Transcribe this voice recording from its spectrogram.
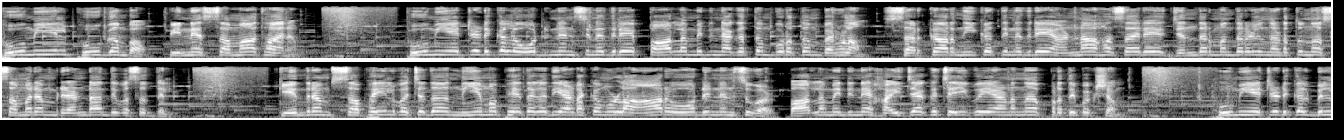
ഭൂമിയിൽ ഭൂകമ്പം പിന്നെ സമാധാനം. ഭൂമി ഏറ്റെടുക്കൽ ഓർഡിനൻസിനെതിരെ പാർലമെന്റിനകത്തും പുറത്തും ബഹളം. സർക്കാർ നീക്കത്തിനെതിരെ അണ്ണാ ഹസാരെ ജന്തർ മന്ദറിൽ നടത്തുന്ന സമരം രണ്ടാം ദിവസത്തിൽ. കേന്ദ്രം സഭയിൽ വച്ചത് നിയമ ഭേദഗതി അടക്കമുള്ള ആറ് ഓർഡിനൻസുകൾ പാർലമെന്റിനെ ഹൈജാക്ക് ചെയ്യുകയാണെന്ന് പ്രതിപക്ഷം. ഭൂമി ഏറ്റെടുക്കൽ ബിൽ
